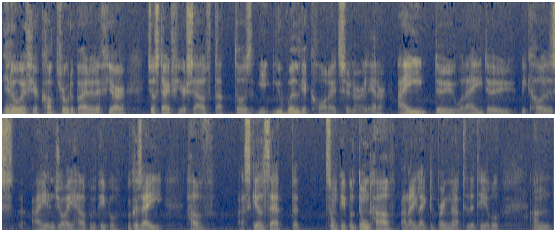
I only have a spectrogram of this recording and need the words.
Yeah. You know, if you're cutthroat about it, if you're just out for yourself, that does you, you will get caught out sooner or later. I do what I do because I enjoy helping people because I have a skill set that some people don't have, and I like to bring that to the table. And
